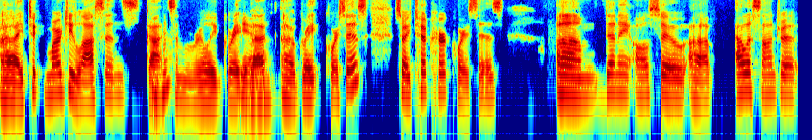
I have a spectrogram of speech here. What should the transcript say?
uh, I took Margie Lawson's got mm-hmm. some really great yeah. book, uh, great courses. So I took her courses. Um, then I also uh, Alessandra,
